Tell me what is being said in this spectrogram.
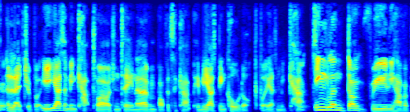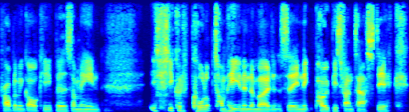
Eligible. He hasn't been capped by Argentina. They haven't bothered to cap him. He has been called up, but he hasn't been capped. England don't really have a problem with goalkeepers. I mean, you could call up Tom Heaton in an emergency. Nick Pope is fantastic.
